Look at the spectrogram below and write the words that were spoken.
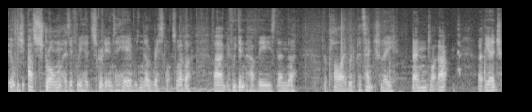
It'll be as strong as if we had screwed it into here with no risk whatsoever. Um, if we didn't have these, then the, the ply would potentially bend like that at the edge.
